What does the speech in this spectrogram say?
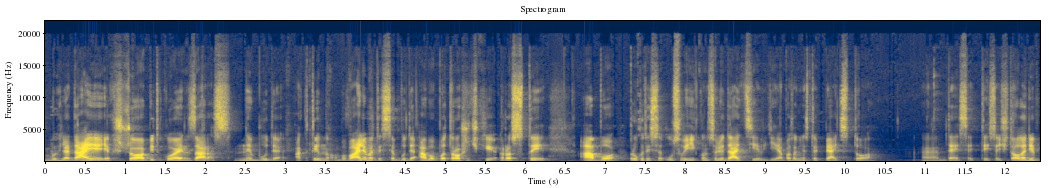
виглядає, якщо біткоін зараз не буде активно обвалюватися, буде або потрошечки рости, або рухатися у своїй консолідації в діапазоні 105-110 тисяч доларів, е,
